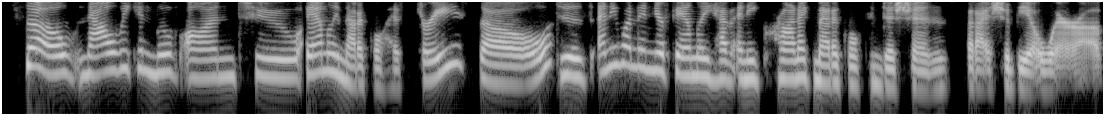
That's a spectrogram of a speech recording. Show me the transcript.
So, now we can move on to family medical history. So, does anyone in your family have any chronic medical conditions that I should be aware of,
